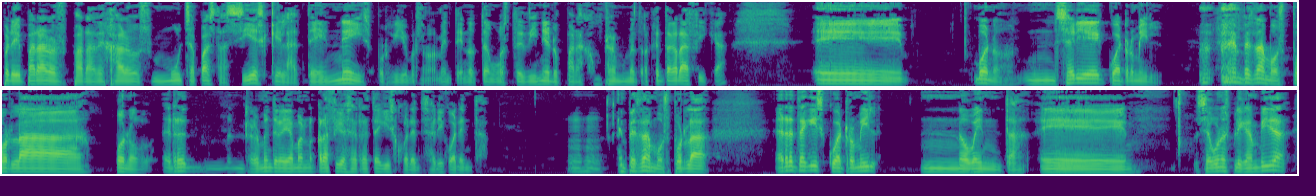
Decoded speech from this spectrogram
Prepararos para dejaros mucha pasta si es que la tenéis, porque yo personalmente no tengo este dinero para comprarme una tarjeta gráfica. Eh, bueno, serie 4000. Empezamos por la Bueno, realmente le llaman gráficas RTX 40, serie 40. Ujú. Empezamos por la RTX 4090. Eh, según explica Nvidia, se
